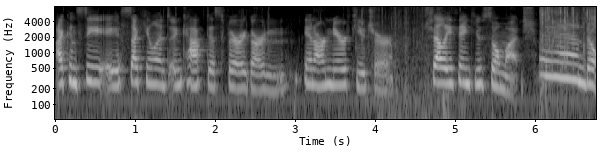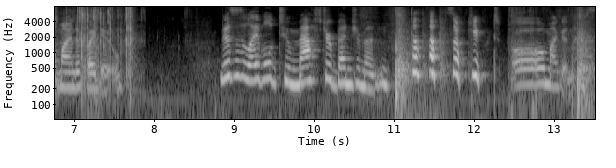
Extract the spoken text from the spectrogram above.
I can see a succulent and cactus fairy garden in our near future. Shelly, thank you so much. And don't mind if I do. This is labeled to Master Benjamin. so cute. Oh my goodness.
